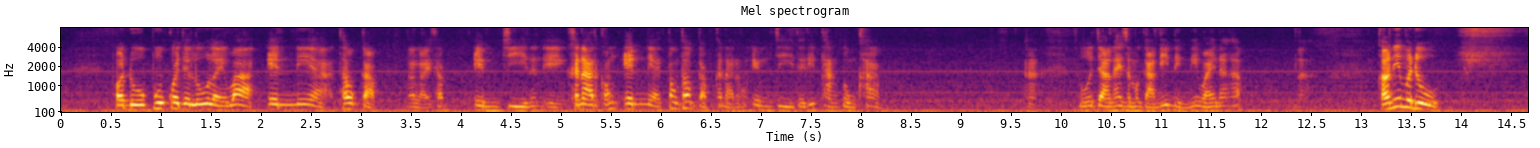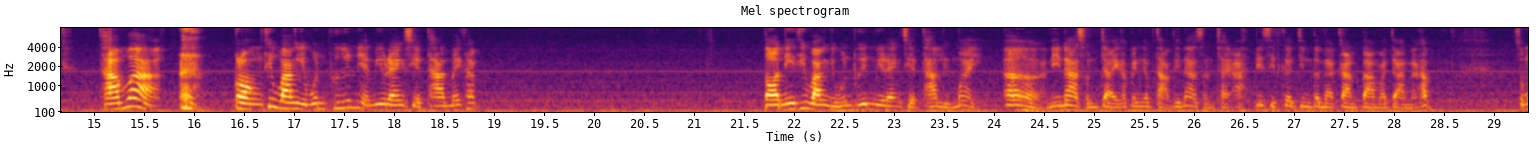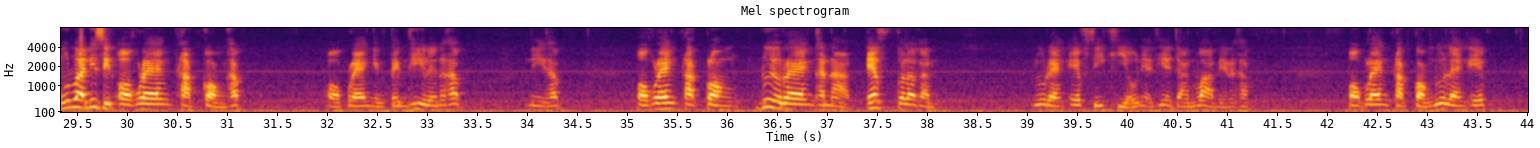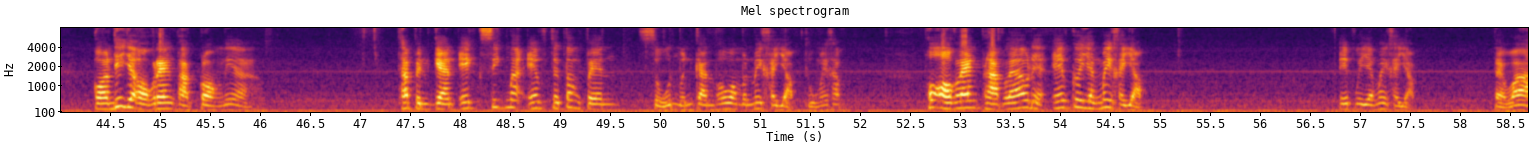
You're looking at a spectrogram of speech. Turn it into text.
0พอดูปุ๊บก็จะรู้เลยว่า n เนี่ยเท่ากับอะไรครับ mg นั่นเอง ขนาดของ n เนี่ยต้องเท่ากับขนาดของ mg แต่ทิศทางตรงข้ามอะสมมติอาจารย์ให้สมการที่ 1 นี้ไว้นะครับคราวนี้มาดู ถามว่ากล่องที่วางอยู่บนพื้นเนี่ยมีแรงเสียดทานไหมครับ ตอนนี้ที่วางอยู่บนพื้นมีแรงเสียดทานหรือไม่เออนี่น่าสนใจครับเป็นคำถามที่น่าสนใจอะนิสิตก็จินตนาการตามอาจารย์นะครับ สมมุติว่านิสิตออกแรงผลักกล่องครับ ออกแรงอย่างเต็มที่เลยนะครับ นี่ครับ ออกแรงผลักกล่องด้วยแรงขนาด F ก็แล้วกันด้วยแรง F สีเขียวเนี่ยที่อาจารย์วาดเนี่ยนะครับ ออกแรงผลักกล่องด้วยแรง F ก่อนที่จะออกแรงผลักกล่องเนี่ยถ้าเป็นแกน x ซิกมา f จะต้องเป็น ศูนย์เหมือนกันเพราะว่ามันไม่ขยับถูกไหมครับ พอออกแรงผลักแล้วเนี่ย f ก็ยังไม่ขยับ f ก็ยังไม่ขยับ แต่ว่า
